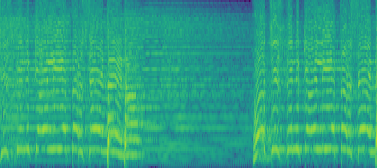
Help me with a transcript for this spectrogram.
जिस दिन के लिए तरसे नैना हो जिस दिन के लिए तरसे नैना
